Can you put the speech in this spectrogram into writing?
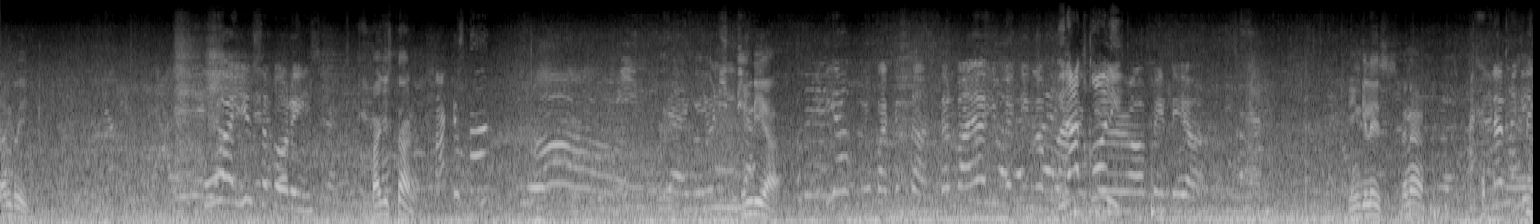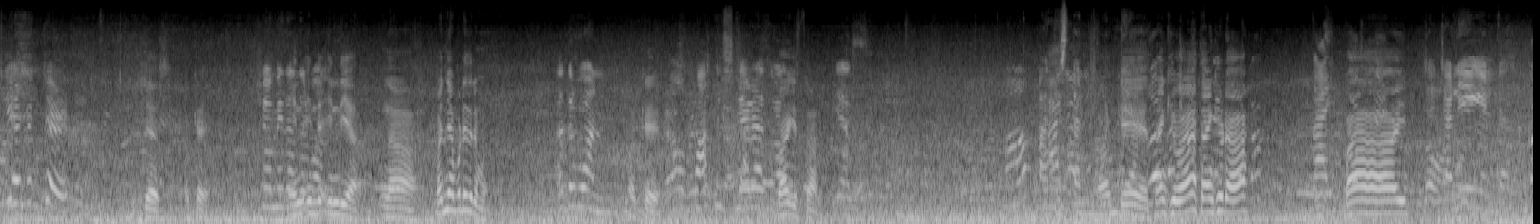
நன்றி Who are you supporting? Pakistan Pakistan? Oh. India India India? You Pakistan. Then why are you making a Virat flag Kohli. here of India? English என்ன Let me click your picture. Yes okay Show me the other one. India நான் கொஞ்சம் எப்படி திரும்ப Other one. Okay. Oh, Pakistan as well. Pakistan. Yes. Huh? Pakistan. Okay. Thank you. Ah. Thank you, da. Bye. Bye. Bye.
